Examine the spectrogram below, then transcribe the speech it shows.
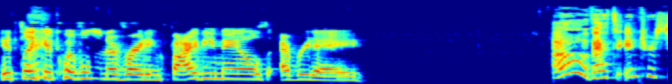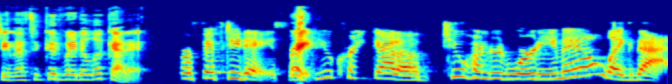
It's like right. equivalent of writing five emails every day. Oh, that's interesting. That's a good way to look at it for 50 days. Right. Like you crank out a 200 word email like that.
